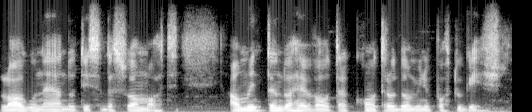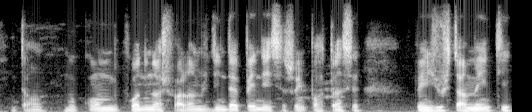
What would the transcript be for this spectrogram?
logo, né, a notícia da sua morte, aumentando a revolta contra o domínio português. Então, no, quando nós falamos de independência, sua importância vem justamente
